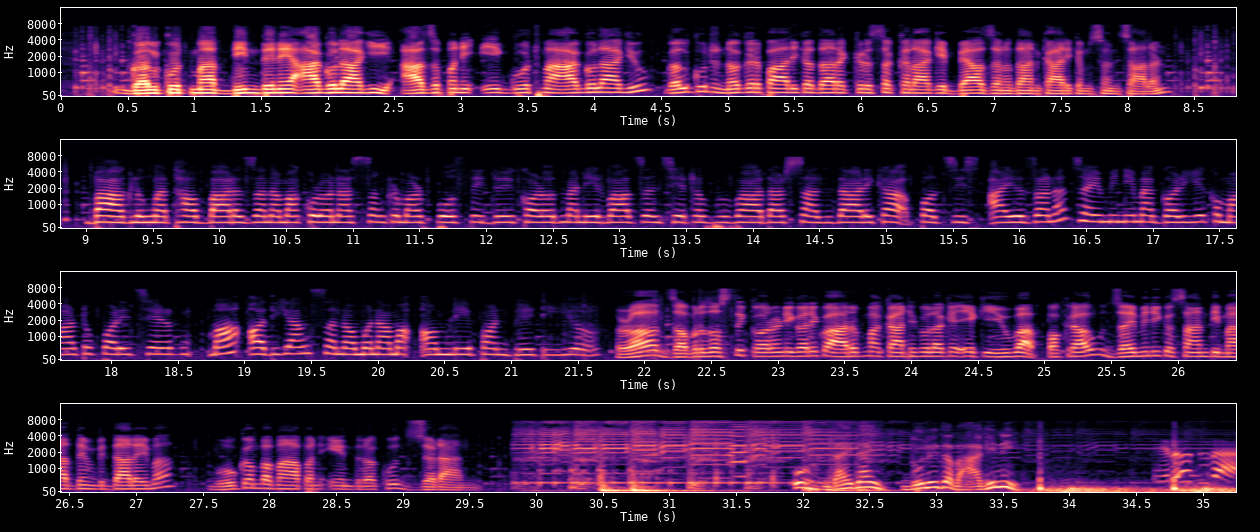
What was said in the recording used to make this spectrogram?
गलकुटमा दिनदिनै आगो लागि आज पनि एक गोठमा आगो लाग्यो गलकुट नगरपालिकाद्वारा कृषकका लागि ब्याज अनुदान कार्यक्रम सञ्चालन बागलुङमा थप बाह्रजनामा कोरोना संक्रमण पुष्टि दुई करोडमा निर्वाचन क्षेत्र पूर्वाधार साझेदारीका पच्चिस आयोजना जैमिनीमा गरिएको माटो परीक्षणमा अधिकांश नमुनामा अम्लिएपन भेटियो। र जबरजस्ती करणी गरेको आरोपमा काठेकोलाका एक युवा पक्राउ जैमिनीको शान्ति माध्यमिक विद्यालयमा भूकम्प मापन यन्त्रको जडान। ओ दाई दाई दुली त भागिनी। हेलो दुदा।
